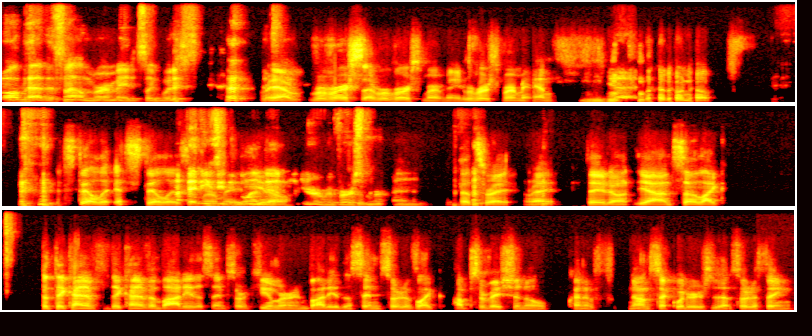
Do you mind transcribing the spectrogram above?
you call that? It's not a mermaid. It's like what is? yeah, reverse a reverse mermaid, reverse merman. Yeah. I don't know. It's still it still is Not a that easy to blend you out. know? when You're a reverse merman. That's right, right. They don't yeah, and so like but they kind of they kind of embody the same sort of humor, embody the same sort of like observational kind of non sequiturs, that sort of thing.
